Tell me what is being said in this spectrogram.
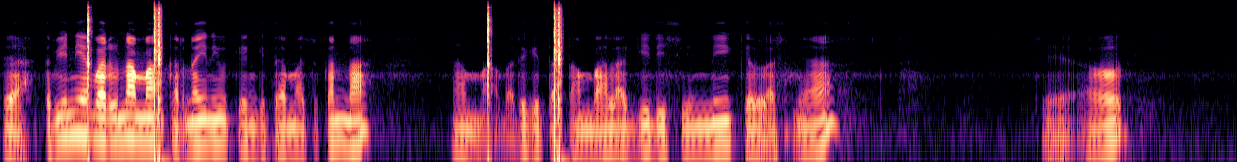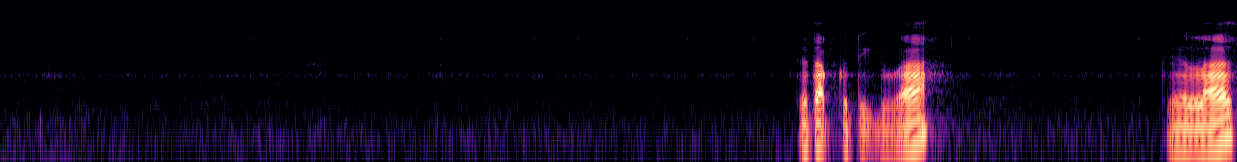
Ya, tapi ini yang baru nama karena ini yang kita masukkan nah nama. Berarti kita tambah lagi di sini kelasnya. out tetap ketik dua. Kelas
